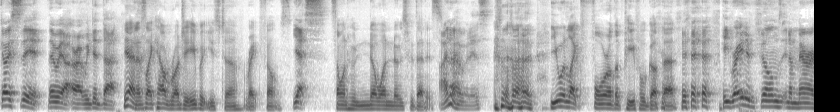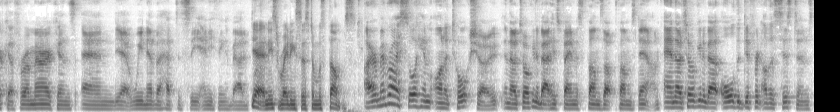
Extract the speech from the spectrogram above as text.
Go see it. There we are. All right, we did that. Yeah, and it's like how Roger Ebert used to rate films. Yes, Someone who no one knows who that is. I know who it is. you and like four other people got that. he rated films in America for Americans, and yeah, we never had to see anything about him. yeah, and his rating system was thumbs. I remember I saw him on a talk show, and they were talking about his famous thumbs up, thumbs down, and they were talking about all the different other systems.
